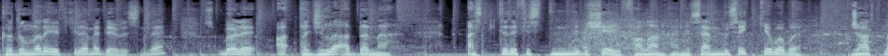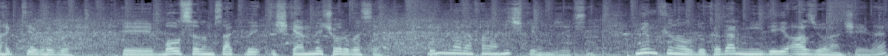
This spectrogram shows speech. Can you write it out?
Kadınları etkileme devresinde böyle acılı Adana, astrefistinli bir şey falan hani sembüsek kebabı, cartlak kebabı, e, bol sarımsaklı işkembe çorbası bunlara falan hiç girmeyeceksin. Mümkün olduğu kadar mideyi az yoran şeyler,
